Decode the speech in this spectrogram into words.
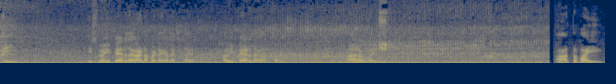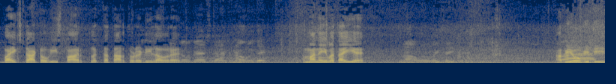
भाई इसमें भी पैर लगाना पड़ेगा लगता है। अभी पैर लगाता हूँ। आ रहा हूँ भाई। हाँ तो भाई बाइक स्टार्ट होगी। स्पार्क प्लग का तार थोड़ा ढीला हो रहा है। स्टार्ट ना हो देख। मैंने ही बताई है। ना हो भाई सही है। अभी होगी थी।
